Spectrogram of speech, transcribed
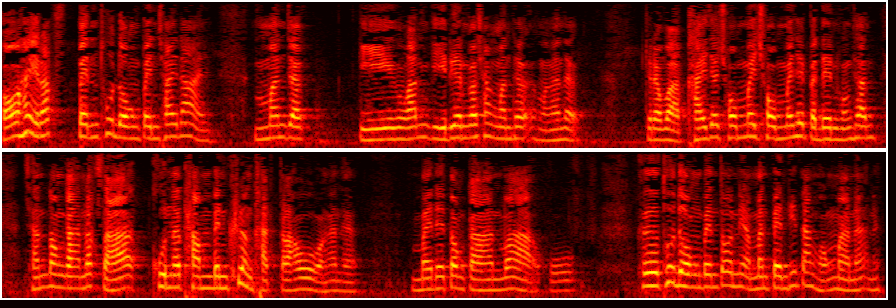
ขอให้รักเป็นทุดงเป็นใช้ได้ มันจะกี่วันกี่เดือนก็ช่างมันเถอะเหมือนกันเถอะกระว่าใครจะชมไม่ชมไม่ใช่ประเด็นของฉัน ฉันต้องการรักษาคุณธรรมเป็นเครื่องขัดเกลาเหมือนกันเถอะไม่ได้ต้องการว่าโอ้คือทุดงเป็นต้นเนี่ยมันเป็นที่ตั้งของมานะนะ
